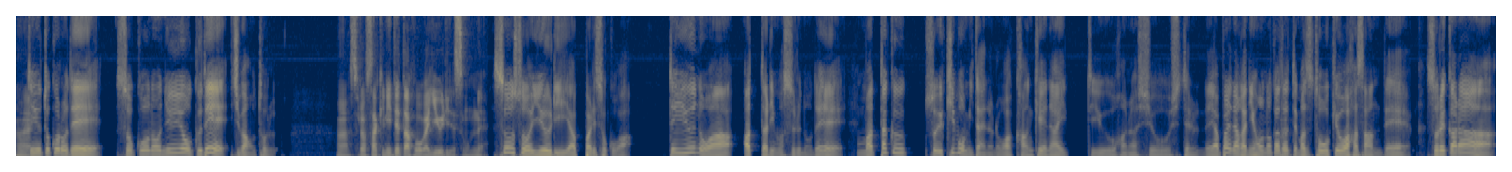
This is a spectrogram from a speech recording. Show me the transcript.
ら、っていうところでそこのニューヨークで1番を取るはいそれは先に出た方が有利ですもんね。そうそう有利やっぱりそこは。っていうのはあったりもするので全くそういう規模みたいなのは関係ないっていうお話をしてるんでやっぱりなんか日本の方ってまず東京を挟んでそれから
